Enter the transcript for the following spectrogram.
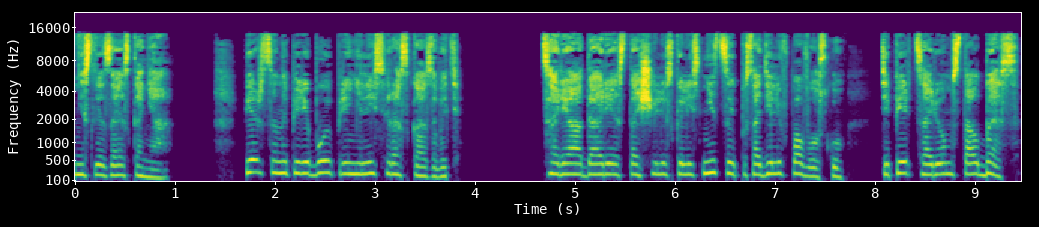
не слезая с коня. Персы наперебой принялись рассказывать. Царя Дария стащили с колесницы и посадили в повозку. Теперь царем стал Бес.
